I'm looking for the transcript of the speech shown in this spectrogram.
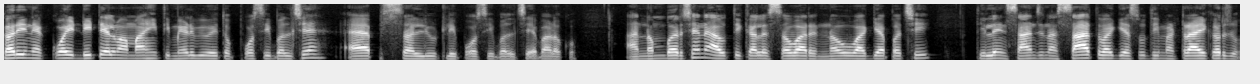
કરીને કોઈ ડિટેલમાં માહિતી મેળવી હોય તો પોસિબલ છે. એબ્સલ્યુટલી પોસિબલ છે, બાળકો. આ નંબર છે ને આવતીકાલે સવારે નવ વાગ્યા પછીથી લઈને સાંજના સાત વાગ્યા સુધીમાં ટ્રાય કરજો.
